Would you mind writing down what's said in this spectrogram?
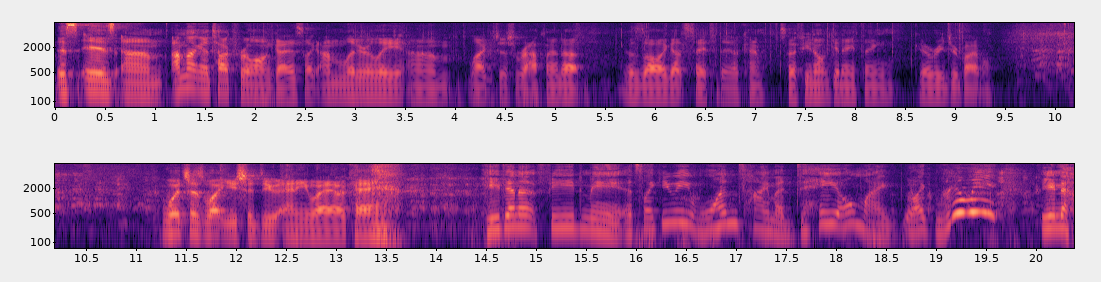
This is, um, I'm not going to talk for long, guys. Like, I'm literally, um, like, just wrapping it up. This is all I got to say today, okay? So if you don't get anything, go read your Bible. Which is what you should do anyway, okay? he didn't feed me. It's like you eat one time a day. Oh my, like really? You know,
